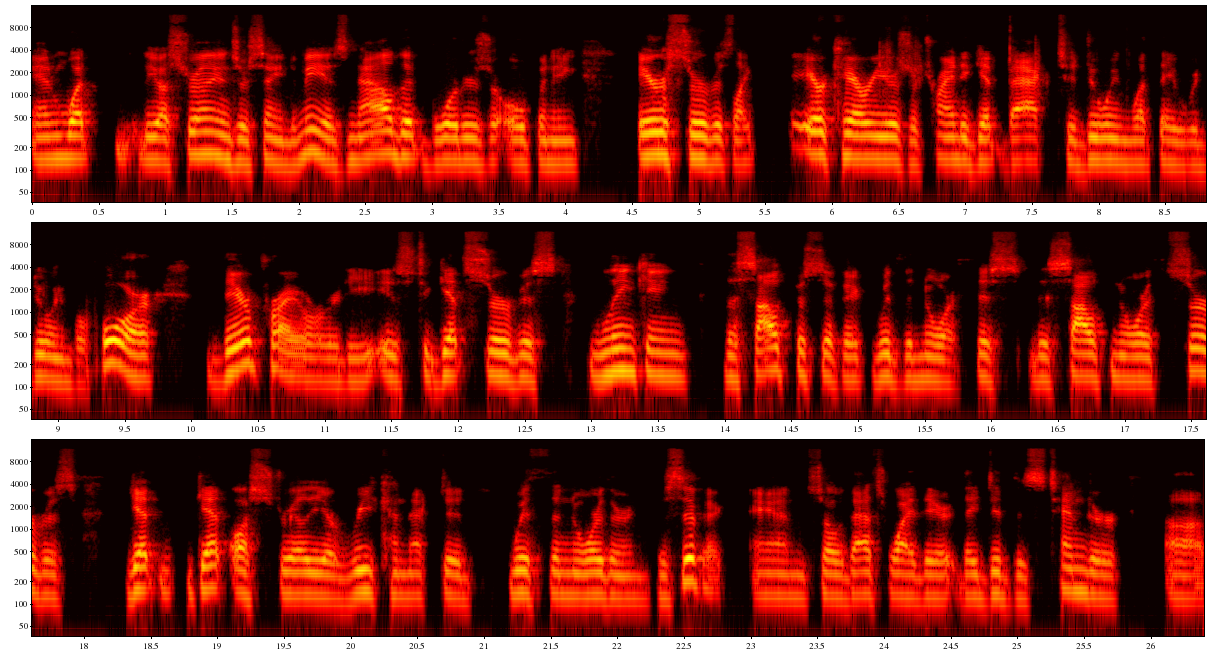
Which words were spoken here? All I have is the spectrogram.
And what the Australians are saying to me is now that borders are opening, air service like air carriers are trying to get back to doing what they were doing before, their priority is to get service linking the South Pacific with the North, this, this South North service, get, get Australia reconnected with the Northern Pacific. And so that's why they they did this tender uh,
